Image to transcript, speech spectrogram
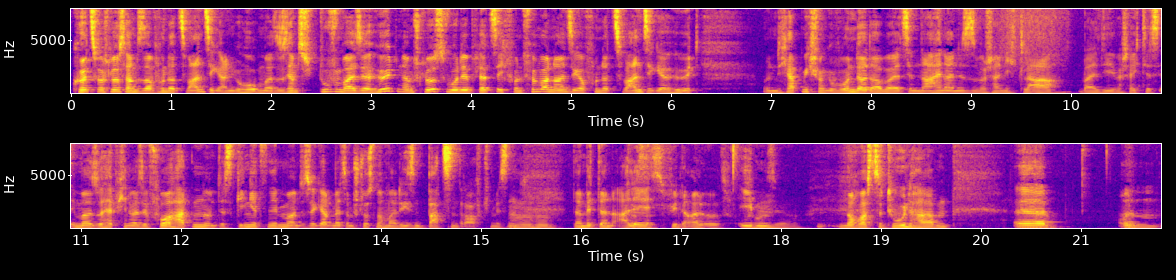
Kurz vor Schluss haben sie es auf 120 angehoben. Also sie haben es stufenweise erhöht und am Schluss wurde plötzlich von 95 auf 120 erhöht. Und ich habe mich schon gewundert, aber jetzt im Nachhinein ist es wahrscheinlich klar, weil die wahrscheinlich das immer so häppchenweise vorhatten und das ging jetzt nicht mehr und deswegen hat man jetzt am Schluss nochmal einen riesen Batzen draufgeschmissen, mhm. damit dann alle eben quasi, ja. noch was zu tun haben. Ja. Äh, und, ähm,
